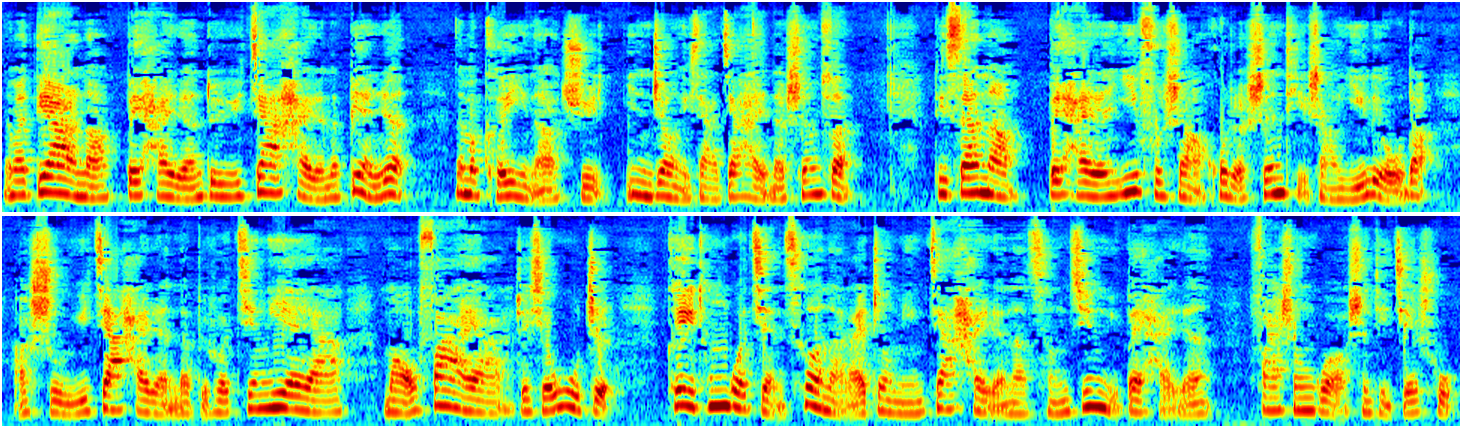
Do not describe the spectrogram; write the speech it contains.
那么第二呢，被害人对于加害人的辨认，那么可以呢去印证一下加害人的身份。第三呢，被害人衣服上或者身体上遗留的啊属于加害人的，比如说精液呀、毛发呀这些物质。可以通过检测呢来证明加害人呢曾经与被害人发生过身体接触。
